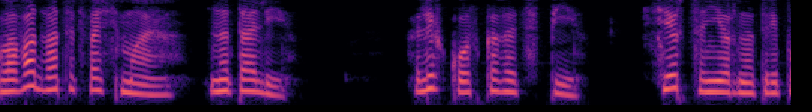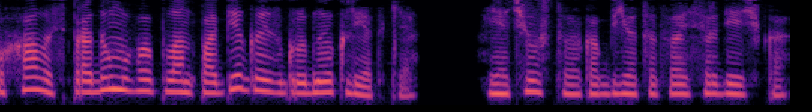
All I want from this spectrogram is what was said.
Глава 28. Натали. Легко сказать «спи». Сердце нервно трепыхалось, продумывая план побега из грудной клетки. Я чувствую, как бьется твое сердечко.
